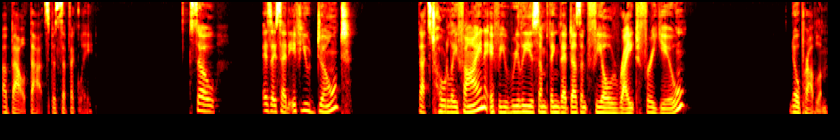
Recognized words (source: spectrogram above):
about that specifically. So, as I said, if you don't, that's totally fine. If you really is something that doesn't feel right for you, no problem.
